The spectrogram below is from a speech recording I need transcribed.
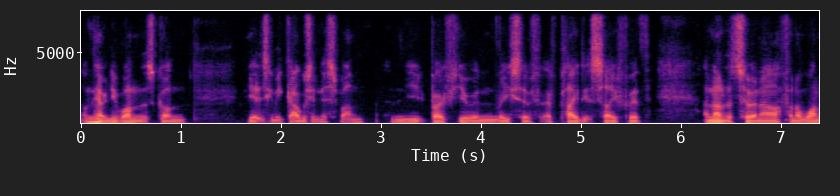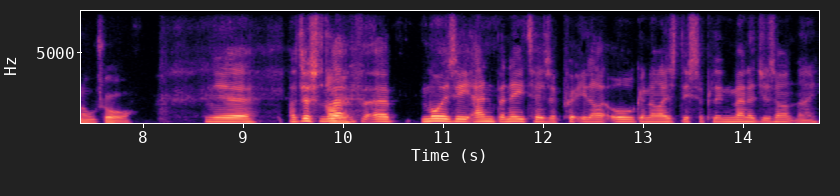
I'm the only one that's gone. Yeah, there's gonna be goals in this one, and you, both you and Reese have, have played it safe with another two and a half and a one-all draw. Yeah, I just so, uh, Moisey and Benitez are pretty like organised, disciplined managers, aren't they?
